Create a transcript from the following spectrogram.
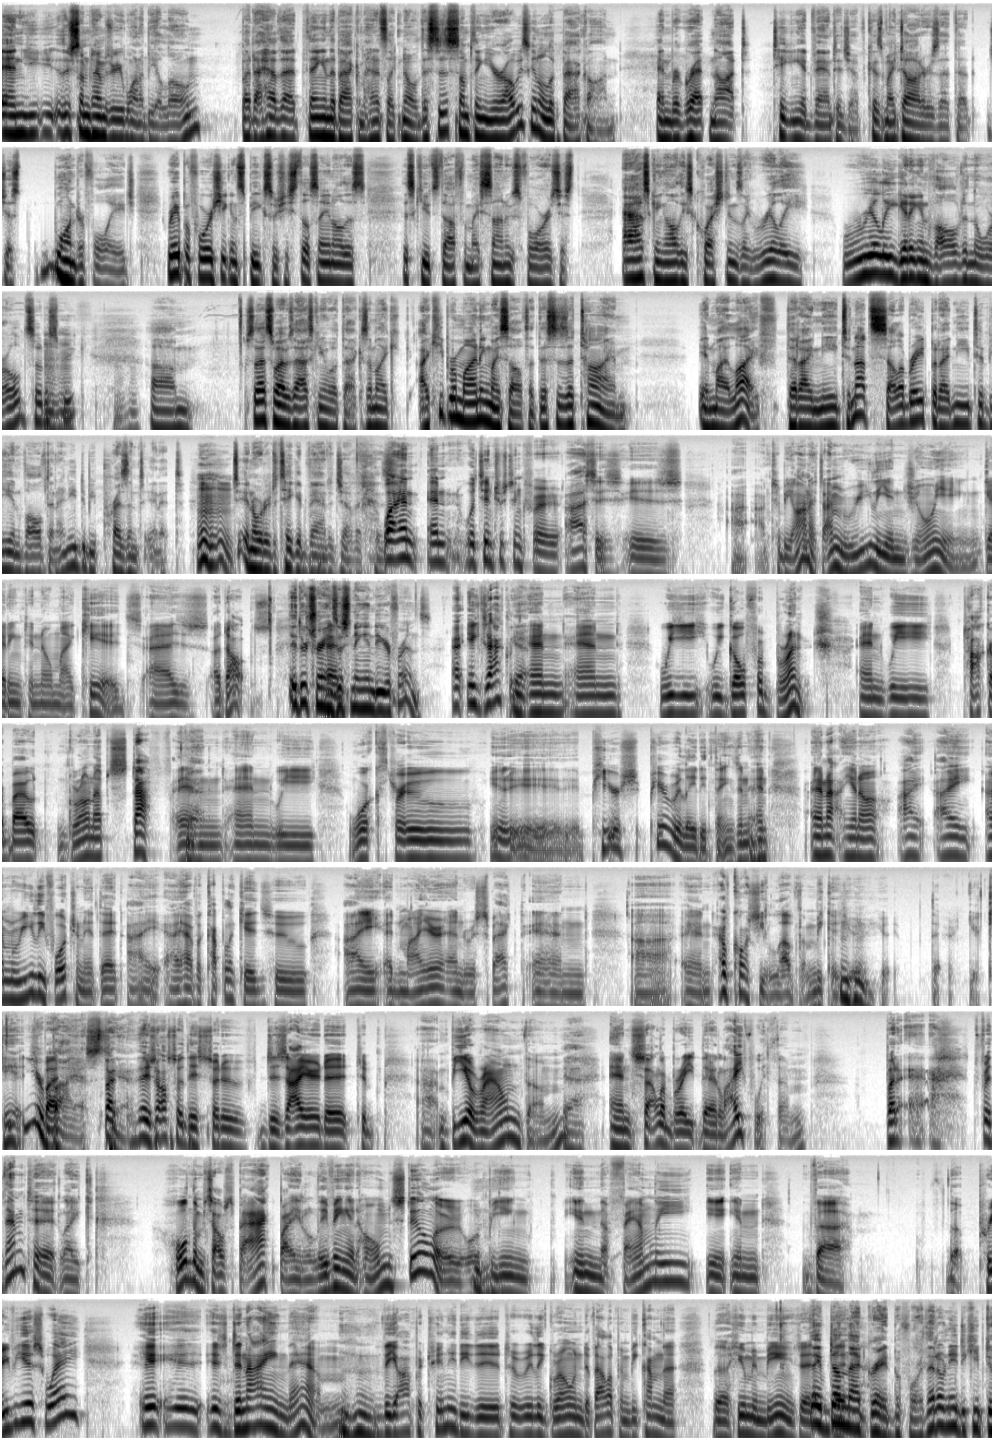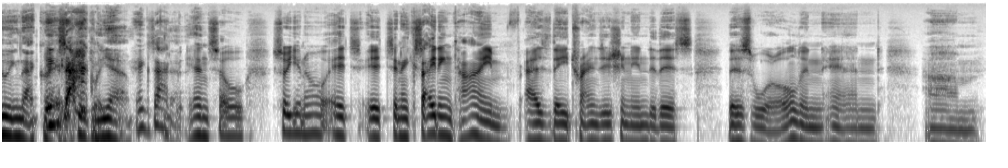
and you, you, there's sometimes where you want to be alone, but I have that thing in the back of my head. It's like, no, this is something you're always going to look back on and regret not taking advantage of. Because my daughter's at that just wonderful age, right before she can speak, so she's still saying all this this cute stuff. And my son, who's four, is just asking all these questions, like really, really getting involved in the world, so to speak. Um, so that's why I was asking about that because I'm like, I keep reminding myself that this is a time in my life that I need to not celebrate, but I need to be involved in. I need to be present in it to, in order to take advantage of it. Well, and and what's interesting for us is is uh, to be honest, I'm really enjoying getting to know my kids as adults. they're transitioning into your friends. Uh, exactly. Yeah. And and we we go for brunch and we talk about grown up stuff and and we work through uh, peer peer related things and and and I, you know I I I'm really fortunate that I I have a couple of kids who I admire and respect and uh and of course you love them because you're, you're they're your kids You're but, biased, but yeah. there's also this sort of desire to to uh, be around them Yeah. and celebrate their life with them. But uh, for them to like hold themselves back by living at home still or, or being in the family in, in the the previous way is denying them the opportunity to, to really grow and develop and become the, the human beings that They've done that grade before. They don't need to keep doing that grade. Can- Exactly. yeah. Exactly. And so so you know it's it's an exciting time as they transition into this this world and and um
